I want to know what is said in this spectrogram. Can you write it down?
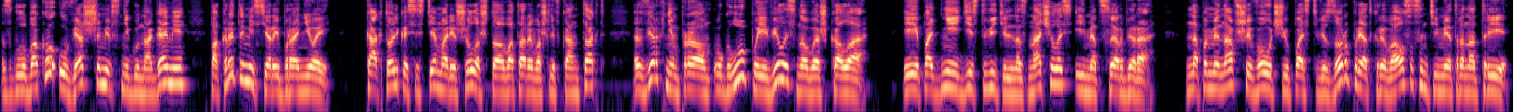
с глубоко увязшими в снегу ногами, покрытыми серой броней. Как только система решила, что аватары вошли в контакт, в верхнем правом углу появилась новая шкала. И под ней действительно значилось имя Цербера. Напоминавший волчью пасть визор приоткрывался сантиметра на три,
